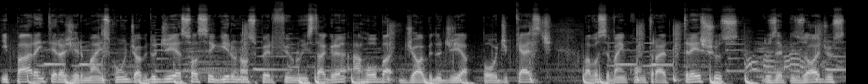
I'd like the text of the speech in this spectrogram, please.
E para interagir mais com o Job do Dia, é só seguir o nosso perfil no Instagram, arroba Job do Dia Podcast. Lá você vai encontrar trechos dos episódios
